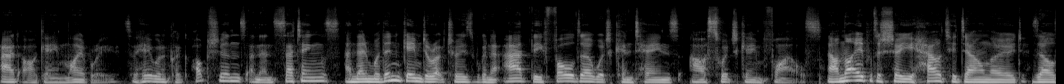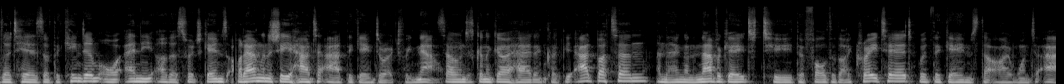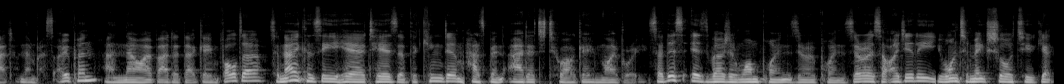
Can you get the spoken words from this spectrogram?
add our game library. So here we're to click options and then settings and then within game directories we're going to add the folder which contains our Switch game files. Now I'm not able to show you how to download Zelda Tears of the Kingdom or any other Switch games, but I am going to show you how to add the game directory now. So I'm just going to go ahead and click the add button and then I'm to navigate to the folder that I created with the games that I want to add and then press open and now I've added that game folder. So now you can see here Tears of the Kingdom has been added to our game library. So this is version 1.0.0. So ideally you want to make sure to get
